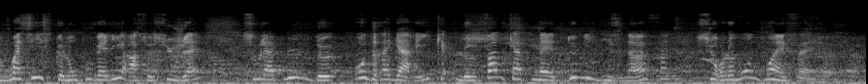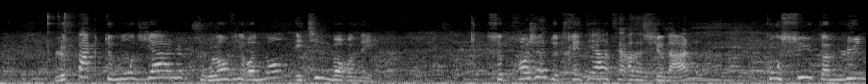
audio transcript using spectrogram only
Voici ce que l'on pouvait lire à ce sujet sous la plume de Audrey Garrick le 24 mai 2019 sur le monde.fr. Le pacte mondial pour l'environnement est-il morné Ce projet de traité international, conçu comme l'une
